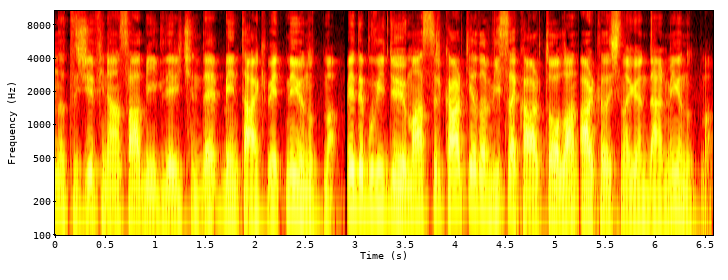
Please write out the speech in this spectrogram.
aydınlatıcı finansal bilgiler için de beni takip etmeyi unutma. Ve de bu videoyu Mastercard ya da Visa kartı olan arkadaşına göndermeyi unutma.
